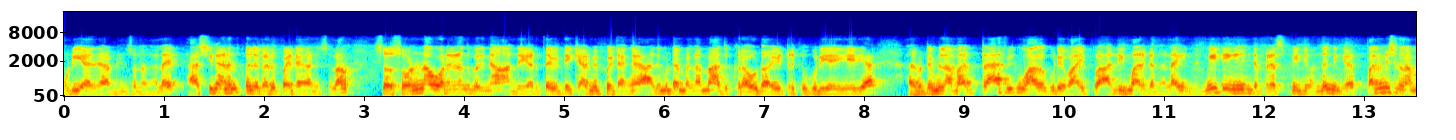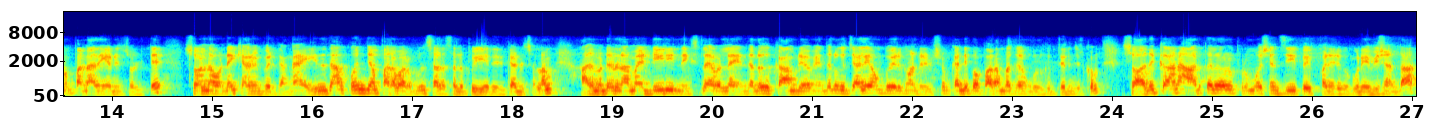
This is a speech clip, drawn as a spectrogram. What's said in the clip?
முடியாது அப்படின்னு சொன்னதால யாஷிகா கொஞ்சம் கடுப்பாயிட்டாங்க அப்படின்னு சொல்லலாம். ஸோ சொன்ன உடனே வந்து பார்த்தீங்கன்னா அந்த இடத்த விட்டு கிளம்பி போயிட்டாங்க. அது மட்டும் இல்லாமல் அது க்ரௌட் ஆகிட்டு இருக்கக்கூடிய ஏரியா அது மட்டும் இல்லாமல் டிராஃபிக்கும் ஆகக்கூடிய வாய்ப்பு அதிகமாக இருக்கிறதால இந்த மீட்டிங் இந்த ப்ரெஸ் மீட்டிங் வந்து நீங்கள் பர்மிஷன் இல்லாமல் பண்ணாதீங்க அப்படின்னு சொல்லிட்டு சொன்ன உடனே கிளம்பி போயிருக்காங்க. இதுதான் கொஞ்சம் பரபரப்பும் சலசலப்பு ஏறி இருக்கு. அப்படின்னு சொல்லலாம். அது மட்டும் இல்லாமல் டிடி நெக்ஸ்ட் லெவலில் எந்த அளவுக்கு காமெடியாகவும் எந்த அளவுக்கு ஜாலியாகவும் போயிருக்கோன்ற விஷயம் கண்டிப்பாக படம் உங்களுக்கு தெரிஞ்சிருக்கும். ஸோ அதுக்கான அடுத்த லெவல் ப்ரொமோஷன் ஜி ஃபைவ் பண்ணியிருக்கக்கூடிய விஷயம் தான்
